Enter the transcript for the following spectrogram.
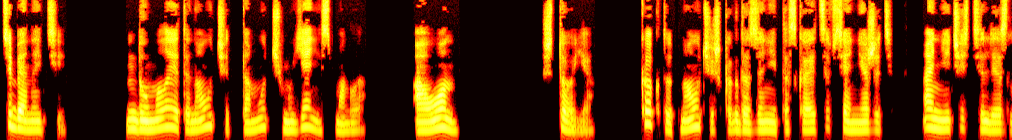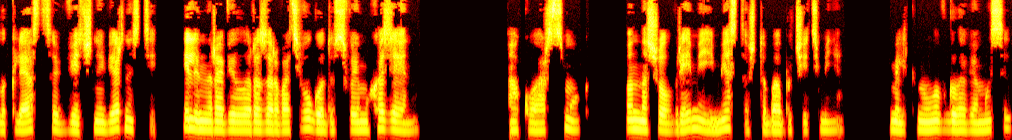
тебя найти. Думала, это научит тому, чему я не смогла. А он... Что я? Как тут научишь, когда за ней таскается вся нежить, а нечисть лезла клясться в вечной верности или норовила разорвать в угоду своему хозяину? Акуар смог. Он нашел время и место, чтобы обучить меня. Мелькнула в голове мысль,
